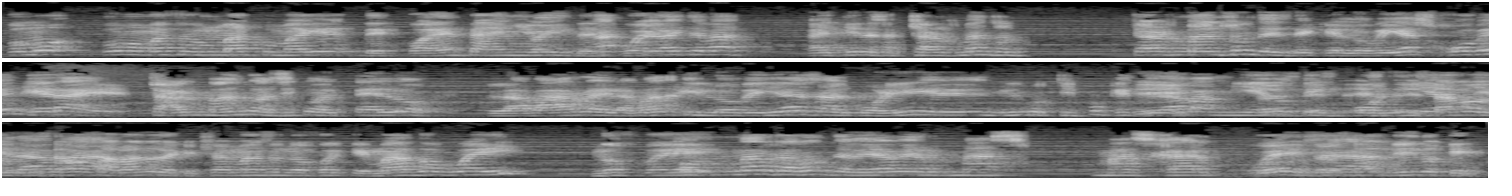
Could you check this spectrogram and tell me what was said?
¿Cómo, cómo muestran un Marco Mayer de 40 años ah, después? pero ahí te va. Ahí tienes a Charles Manson. Charles Manson, desde que lo veías joven, era eh, Charles Manson, así con el pelo, la barra y la mano, y lo veías al morir, y era el mismo tipo que te daba miedo, pues, te imponía, estamos, te estamos daba... hablando de que Charles Manson no fue quemado, güey. No fue. Con más razón te debía ver más, más hardcore, Güey, o pero sea, estás viendo que,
